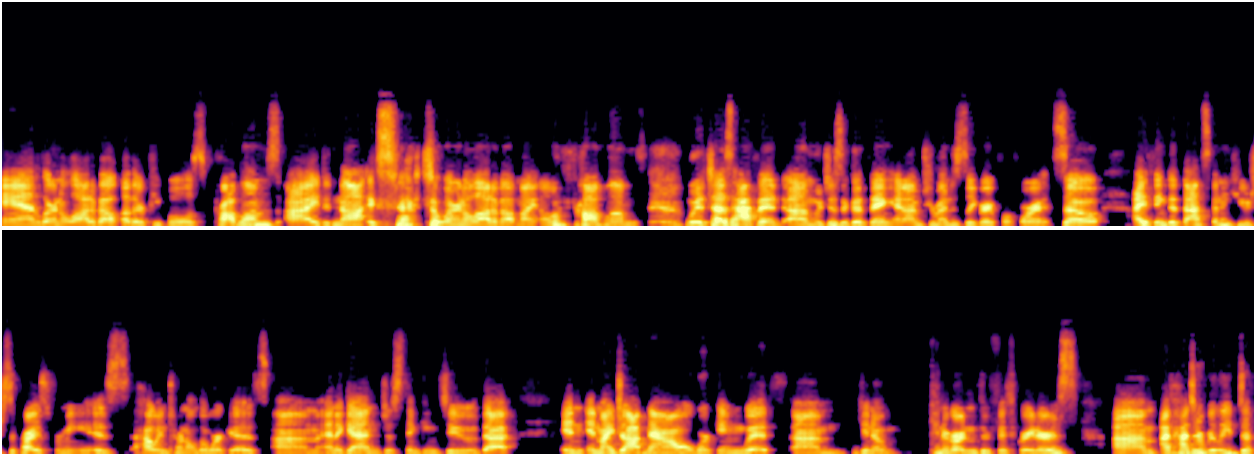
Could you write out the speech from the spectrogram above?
and learn a lot about other people's problems. I did not expect to learn a lot about my own problems, which has happened, um, which is a good thing. And I'm tremendously grateful for it. So I think that that's been a huge surprise for me is how internal the work is. Um, and again, just thinking too that in, in my job now, working with, um, you know, kindergarten through fifth graders, um, I've had to really de-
